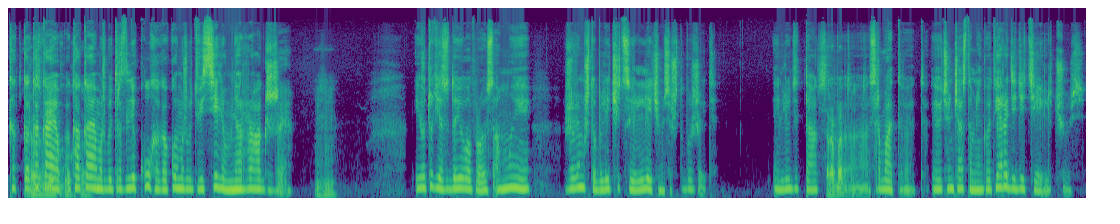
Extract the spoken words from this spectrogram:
как, какая, какая может быть развлекуха, какое может быть веселье, у меня рак же. Угу. И вот тут я задаю вопрос, а мы живем, чтобы лечиться или лечимся, чтобы жить? И люди так срабатывают. Э, срабатывают. И очень часто мне говорят, я ради детей лечусь.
